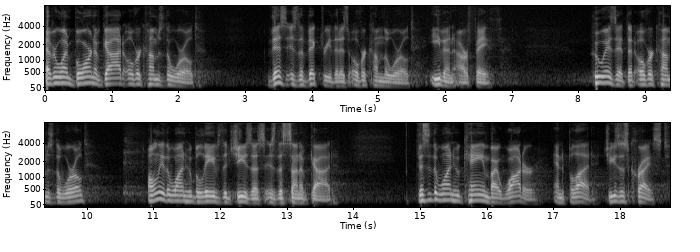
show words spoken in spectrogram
Everyone born of God overcomes the world. This is the victory that has overcome the world, even our faith. Who is it that overcomes the world? Only the one who believes that Jesus is the Son of God. This is the one who came by water and blood, Jesus Christ.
